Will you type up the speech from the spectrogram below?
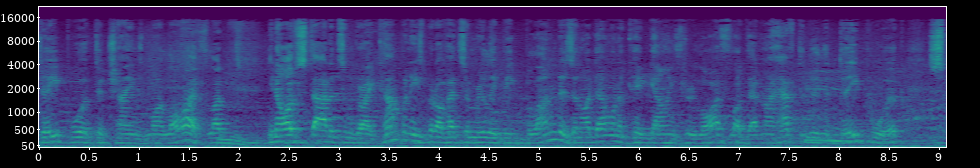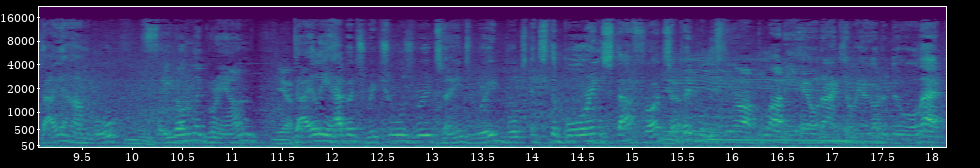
deep work to change my life. Like, hmm. you know, I've started some great companies, but I've had some really big blunders, and I don't want to keep going through life like that. And I have to do the hmm. deep work, stay humble, hmm. feet on the ground, Yeah. daily habits, rituals, routines, read books. It's the boring stuff, right? So Yeah. people listening, oh bloody hell, don't tell me I've got to do all that.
